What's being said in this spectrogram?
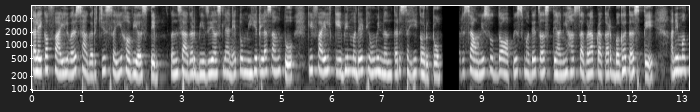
त्याला एका फाईलवर सागरची सही हवी असते. पण सागर बिझी असल्याने तो मिहीरला सांगतो की फाईल केबिनमध्ये ठेवून मी नंतर सही करतो. तर सावनीसुद्धा ऑफिसमध्येच असते आणि हा सगळा प्रकार बघत असते. आणि मग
